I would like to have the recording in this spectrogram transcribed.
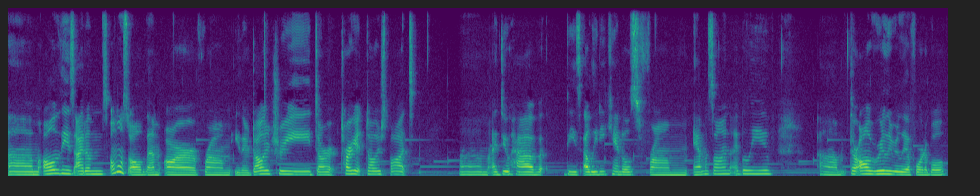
Um, all of these items, almost all of them, are from either Dollar Tree, Dar Target, Dollar Spot. Um, I do have these LED candles from Amazon, I believe. Um, they're all really, really affordable.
